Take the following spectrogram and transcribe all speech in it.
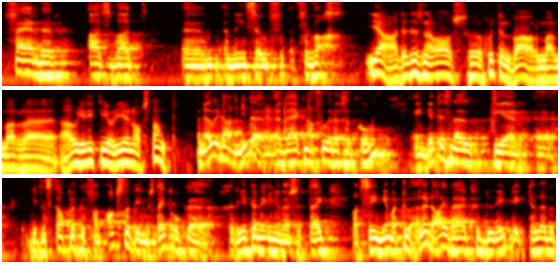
verder as wat um, 'n mens sou verwag. Ja, dit is nou al goed en waar, maar maar uh, hou hierdie teorieë nog stand? Nou het daar nuwe eh, werk na vore gekom en dit is nou deur 'n uh, eh, wetenskaplike van Oxford Universiteit ook 'n uh, gerekende universiteit wat sê nee maar toe hulle daai werk gedoen het, het hulle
